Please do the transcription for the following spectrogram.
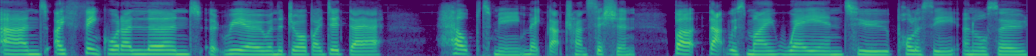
And I think what I learned at Rio and the job I did there helped me make that transition. But that was my way into policy and also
